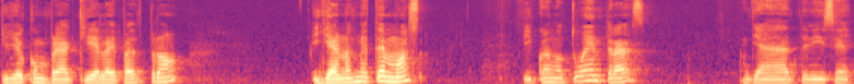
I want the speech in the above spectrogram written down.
Y yo compré aquí el iPad Pro y ya nos metemos y cuando tú entras, ya te dice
